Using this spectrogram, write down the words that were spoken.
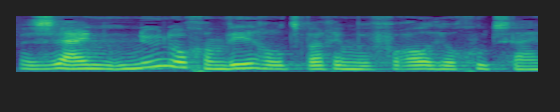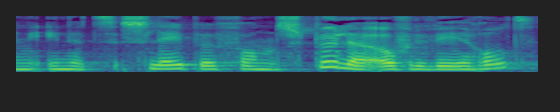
We zijn nu nog een wereld waarin we vooral heel goed zijn in het slepen van spullen over de wereld.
